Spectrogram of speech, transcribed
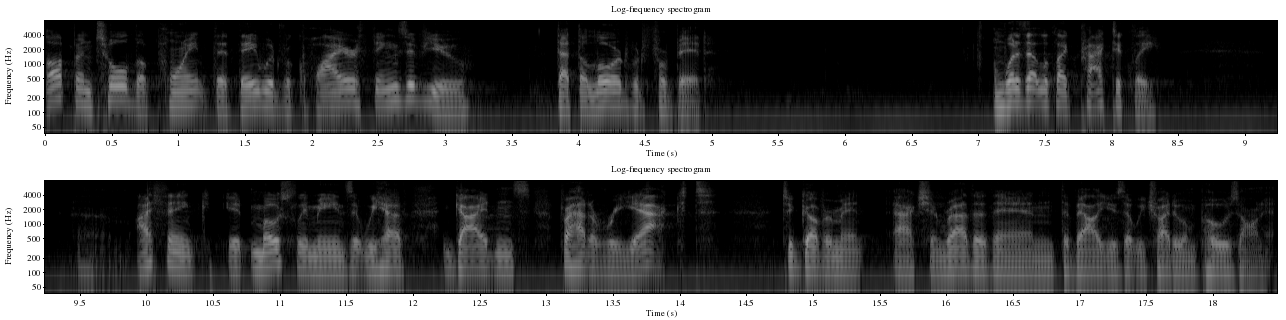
up until the point that they would require things of you that the Lord would forbid. And what does that look like practically? Um, I think it mostly means that we have guidance for how to react to government action rather than the values that we try to impose on it.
